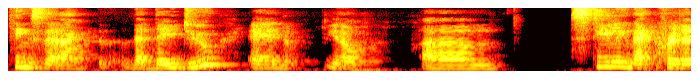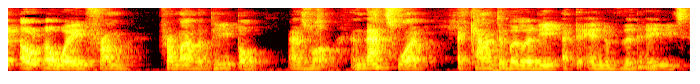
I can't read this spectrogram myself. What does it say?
things that are, that they do and, you know, um, stealing that credit away from from other people as well. And that's what accountability at the end of the day is.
